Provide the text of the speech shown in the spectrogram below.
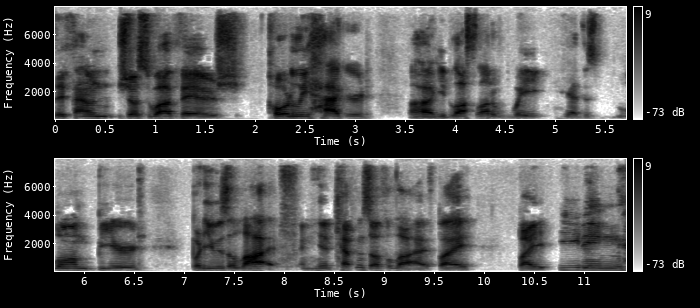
they found Josuat-Vergès totally haggard. Uh, he'd lost a lot of weight. He had this long beard, but he was alive, and he had kept himself alive by by eating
